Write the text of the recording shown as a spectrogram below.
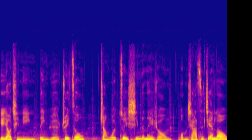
也邀请您订阅追踪，掌握最新的内容。我们下次见喽！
